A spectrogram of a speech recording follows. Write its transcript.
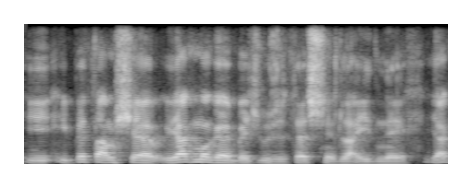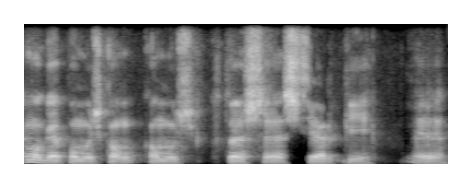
i i pytam się, jak mogę być użyteczny dla innych, jak mogę pomóc kom komuś, kto jeszcze cierpi, y?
